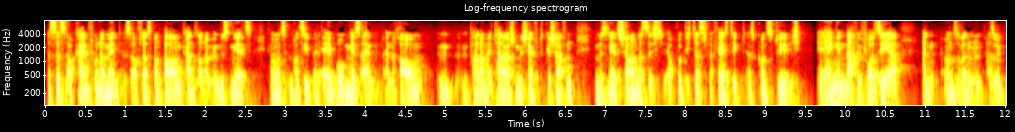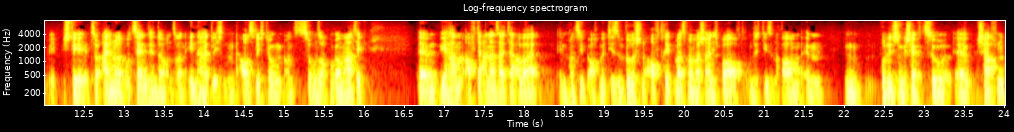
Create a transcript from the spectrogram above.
dass das auch kein Fundament ist, auf das man bauen kann, sondern wir müssen jetzt, haben uns im Prinzip mit Ellbogen jetzt einen, einen Raum im, im parlamentarischen Geschäft geschaffen. Wir müssen jetzt schauen, dass sich auch wirklich das verfestigt, es konstituiert. Ich hänge nach wie vor sehr an unseren, also ich stehe zu 100 Prozent hinter unseren inhaltlichen Ausrichtungen und zu unserer Programmatik. Ähm, wir haben auf der anderen Seite aber im Prinzip auch mit diesem wirschen Auftreten, was man wahrscheinlich braucht, um sich diesen Raum im, im politischen Geschäft zu äh, schaffen,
